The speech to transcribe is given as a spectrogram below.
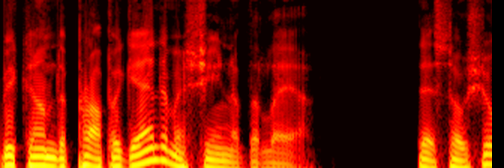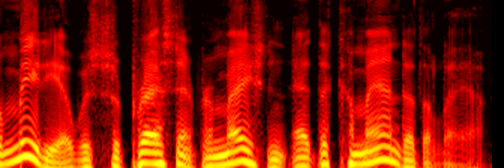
become the propaganda machine of the left, that social media would suppress information at the command of the left,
